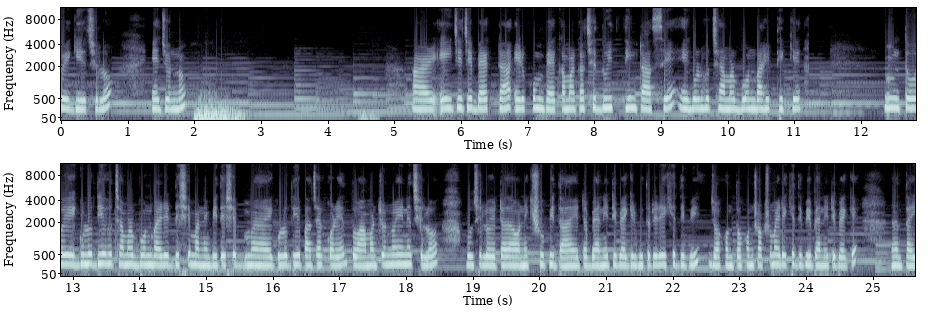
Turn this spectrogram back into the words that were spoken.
হয়ে গিয়েছিল এই জন্য আর এই যে যে ব্যাগটা, এরকম ব্যাগ আমার কাছে দুই তিনটা আছে। এগুলো হচ্ছে আমার বোন বাহির থেকে তো এগুলো দিয়ে হচ্ছে আমার বোন বাইরের দেশে মানে বিদেশে এগুলো দিয়ে বাজার করে। তো আমার জন্য এনেছিল। বলছিল, এটা অনেক সুবিধা, এটা ভ্যানিটি ব্যাগের ভিতরে রেখে দিবি। যখন তখন সবসময় রেখে দিবি ভ্যানিটি ব্যাগে তাই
